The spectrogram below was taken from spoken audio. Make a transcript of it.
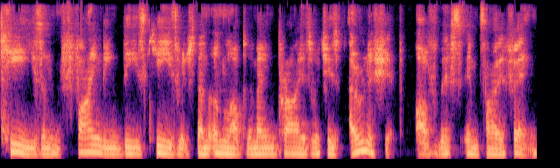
keys and finding these keys, which then unlock the main prize, which is ownership of this entire thing,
